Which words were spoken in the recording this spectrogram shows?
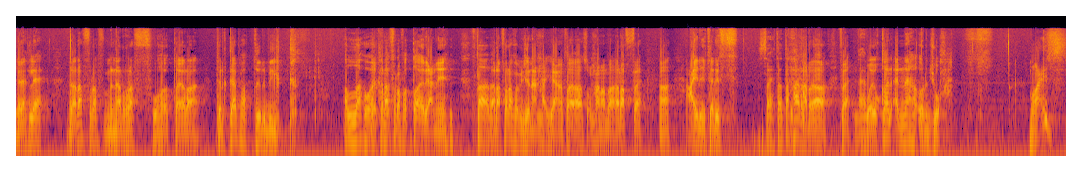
قال لك لا ده رفرف من الرف وهو الطيران. تركبها تطير بيك. الله أكبر. رفرف الطائر يعني إيه؟ طار. رفرفه بجناحيه يعني طائر. آه سبحان الله. رفه آه عيني ترف صحيح. تتحرك. آه ف... نعم. ويقال أنها أرجوحة. ما عز.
